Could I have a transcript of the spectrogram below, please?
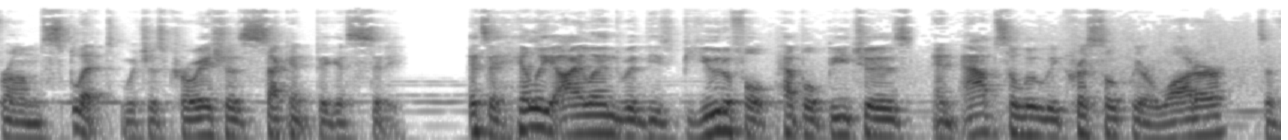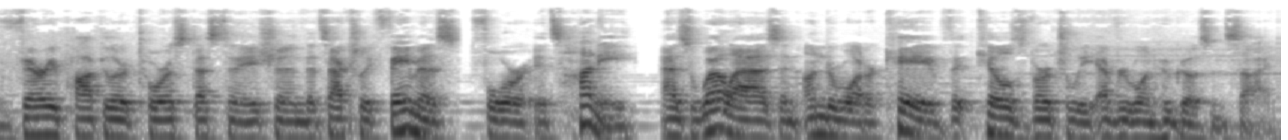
from Split, which is Croatia's second biggest city. It's a hilly island with these beautiful pebble beaches and absolutely crystal clear water. It's a very popular tourist destination that's actually famous for its honey, as well as an underwater cave that kills virtually everyone who goes inside.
